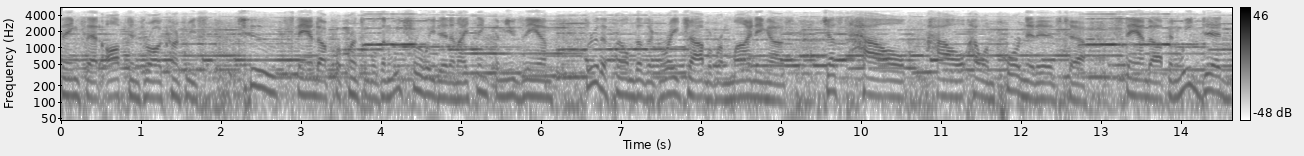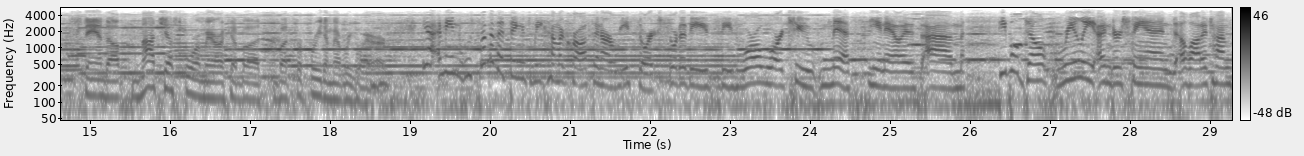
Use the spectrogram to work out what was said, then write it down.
things that often draw countries to stand up for principles. And we truly did. And I think the museum, through the film, does a great job of reminding us just how how how important it is to stand up. And we did stand up not just for America, but but for freedom everywhere. Yeah, I mean, some of the things we come across in our research, sort of these these World War II myths, you know, is um, people don't really understand a lot of times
